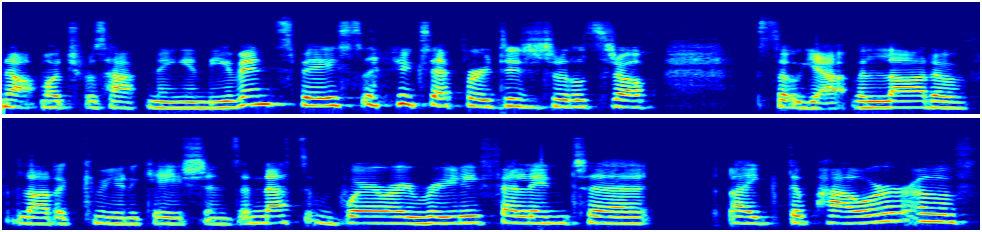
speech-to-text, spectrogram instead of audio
not much was happening in the event space except for digital stuff. So yeah, a lot of lot of communications, and that's where I really fell into like the power of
